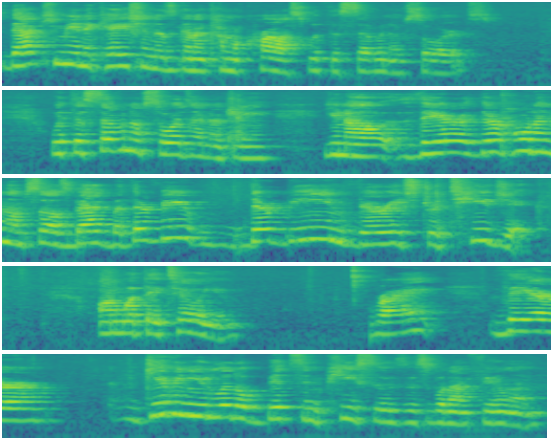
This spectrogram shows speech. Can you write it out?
that communication is going to come across with the Seven of Swords. With the Seven of Swords energy, you know, they're they're holding themselves back, but they're very, they're being very strategic on what they tell you. Right? They're giving you little bits and pieces is what I'm feeling.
